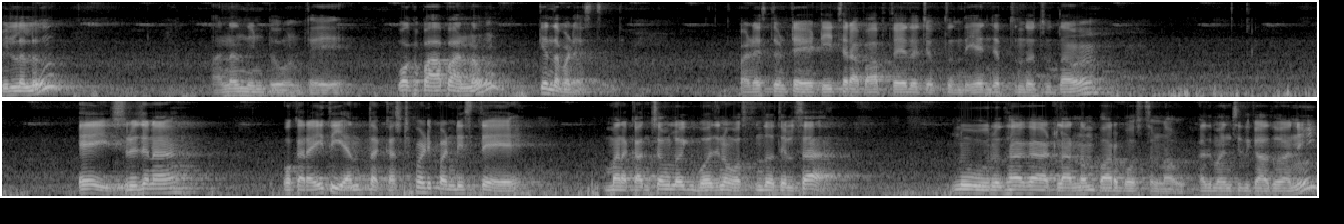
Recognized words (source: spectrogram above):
పిల్లలు అన్నం తింటూ ఉంటే ఒక పాప అన్నం కింద పడేస్తుంది. పడేస్తుంటే టీచర్ ఆ పాపతో ఏదో చెప్తుంది. ఏం చెప్తుందో చూద్దామా? ఏయ్ సృజన ఒక రైతు ఎంత కష్టపడి పండిస్తే మన కంచంలోకి భోజనం వస్తుందో తెలుసా? నువ్వు వృధాగా అట్లా అన్నం పారబోస్తున్నావు. అది మంచిది కాదు అని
